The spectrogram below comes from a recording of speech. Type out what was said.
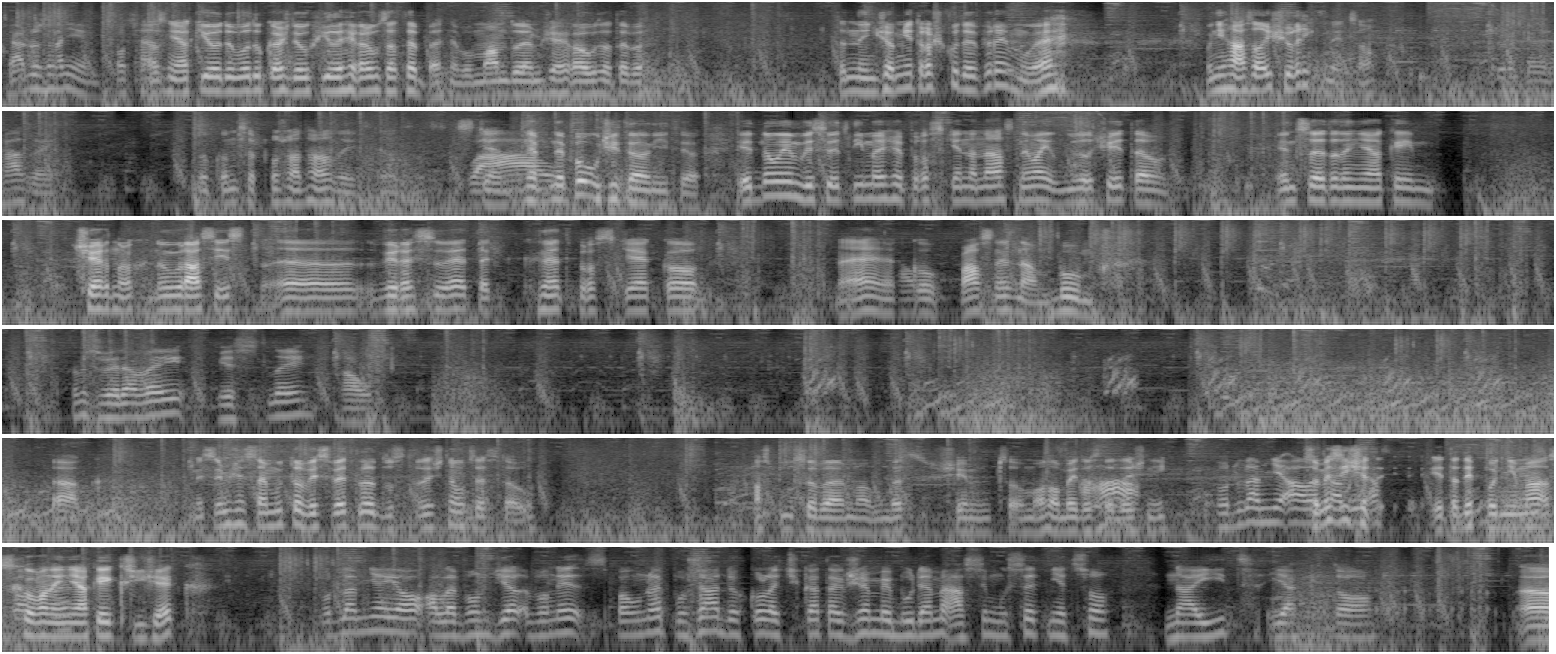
Já jdu za ním, pojď Já z nějakého důvodu každou chvíli hraju za tebe, nebo mám dojem, že hraju za tebe. Ten ninja mě trošku deprimuje. Oni házeli šurikny, co? Šurika neházej. Dokonce pořád házejí, jo. Prostě Wow. ne, nepoučitelný, jo. Jednou jim vysvětlíme, že prostě na nás nemají útočit a jen co je tady nějaký černoch, no rasist uh, vyresuje, tak hned prostě jako ne, jako vás neznám, boom. Jsem zvědavej, jestli... Au. Tak, myslím, že jsem mu to vysvětlil dostatečnou cestou. A způsobem a vůbec vším, co mohlo být Aha. dostatečný. Podle mě ale Co myslíš, že je tady pod nima schovaný nějaký křížek? Podle mě jo, ale on, děl, on je spawnuje pořád do kolečka, takže my budeme asi muset něco najít, jak to...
